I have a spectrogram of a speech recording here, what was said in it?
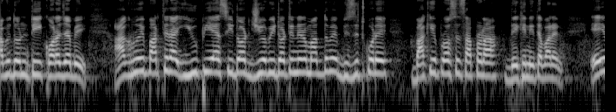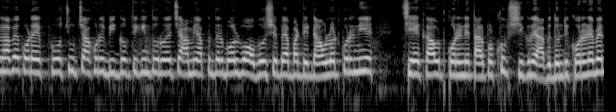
আবেদনটি করা যাবে। আগ্রহী প্রার্থীরা ইউপিএসসি ডট জিওভি ডট ইনের মাধ্যমে ভিজিট করে বাকি প্রসেস আপনারা দেখে নিতে পারেন। এইভাবে করে প্রচুর চাকরি বিজ্ঞপ্তি কিন্তু রয়েছে। আমি আপনাদের বলব, অবশ্যই ব্যাপারটি ডাউনলোড করে নিয়ে চেক আউট করে নিয়ে, তারপর খুব শীঘ্রই আবেদনটি করে নেবেন।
